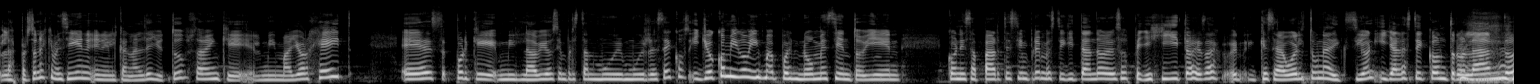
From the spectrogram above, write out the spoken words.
las personas que me siguen en el canal de YouTube saben que mi mayor hate es porque mis labios siempre están muy, muy resecos y yo conmigo misma pues no me siento bien con esa parte, siempre me estoy quitando esos pellejitos, esas, eh, que se ha vuelto una adicción y ya la estoy controlando.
